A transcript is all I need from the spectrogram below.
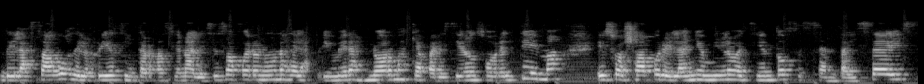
de las aguas de los ríos internacionales. Esas fueron unas de las primeras normas que aparecieron sobre el tema, eso allá por el año 1966.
